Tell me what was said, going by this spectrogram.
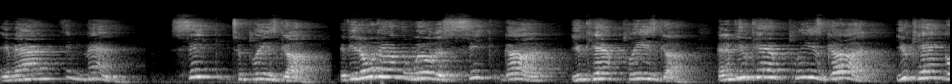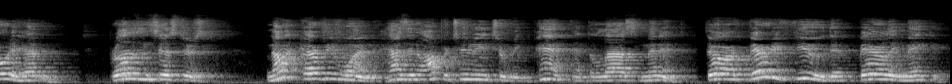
Amen? Amen. Seek to please God. If you don't have the will to seek God, you can't please God. And if you can't please God, you can't go to heaven. Brothers and sisters, not everyone has an opportunity to repent at the last minute. There are very few that barely make it.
